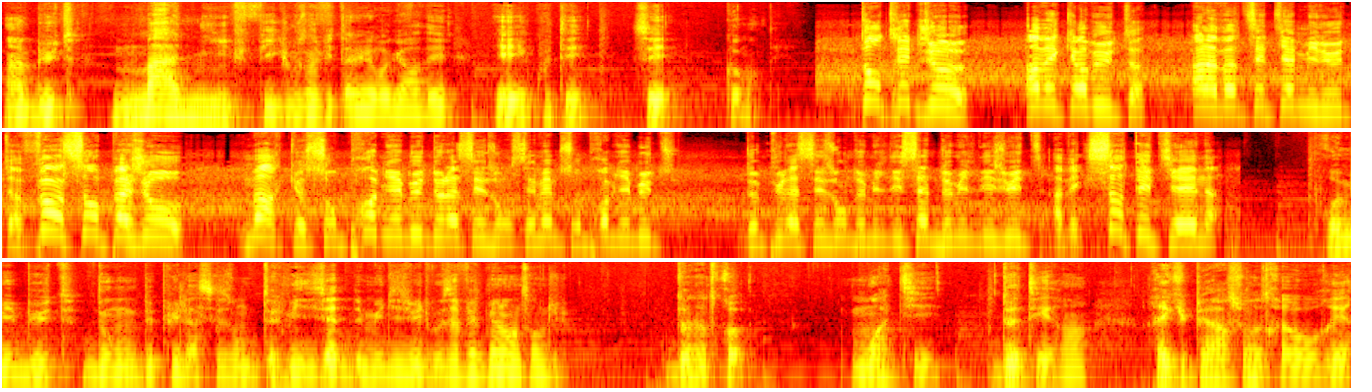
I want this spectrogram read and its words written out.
Un but magnifique, je vous invite à aller le regarder et écouter ses commentaires. D'entrée de jeu avec un but à la 27e minute, Vincent Pajot marque son premier but de la saison, c'est même son premier but depuis la saison 2017-2018 avec Saint-Étienne. Premier but donc depuis la saison 2017-2018, vous avez bien entendu de notre moitié de terrain. Récupération de Traoré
